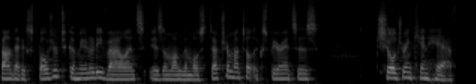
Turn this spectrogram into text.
found that exposure to community violence is among the most detrimental experiences children can have,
